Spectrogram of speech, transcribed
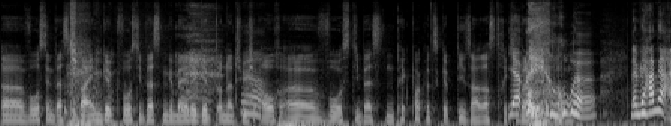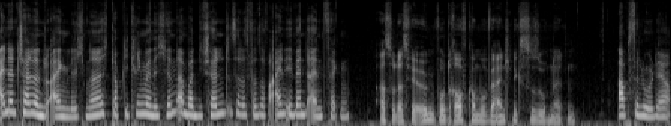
äh, wo es den besten Wein gibt, wo es die besten Gemälde gibt und natürlich Ja. auch, äh, wo es die besten Pickpockets gibt, die Sarahs Tricks Ja. Ruhe. Na, wir haben ja eine Challenge eigentlich, ne? Ich glaube, die kriegen wir nicht hin, aber die Challenge ist ja, dass wir uns auf ein Event einzecken. Achso, dass wir irgendwo draufkommen, wo wir eigentlich nichts zu suchen hätten. Absolut, ja.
